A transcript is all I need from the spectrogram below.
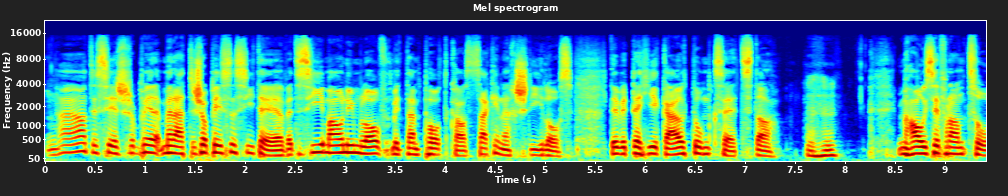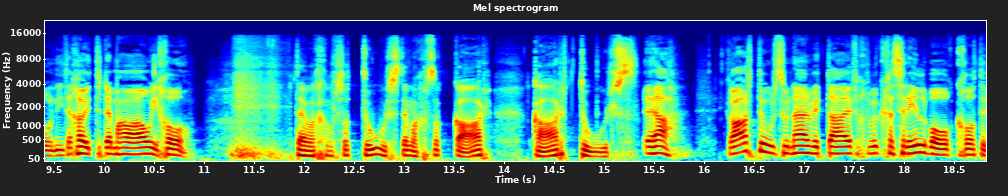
Ja, ja, das ist, schon- wir, wir hätten schon Business-Ideen. Wenn das hier mal nicht mehr läuft mit diesem Podcast, sage ich euch stillos, dann wird dann hier Geld umgesetzt. Da. Mhm. Im Hause Franzoni. Dann könnt ihr dann mal alle kommen. Dann machen wir so Tours, dann machen wir so Gar, Gar-Tours. Ja, Gartours. Und dann wird da einfach wirklich ein Rillwalk, oder?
